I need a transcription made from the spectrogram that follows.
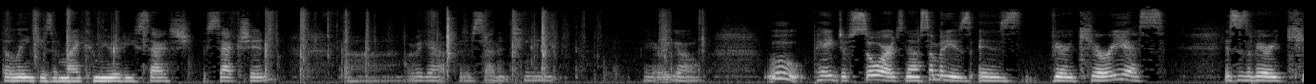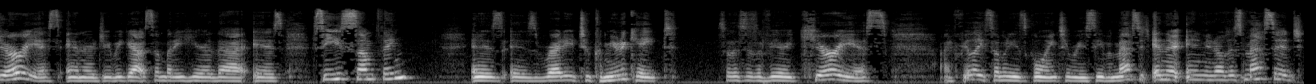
the link is in my community section. Uh, what do we got for the 17th? There we go. Ooh, Page of Swords. Now somebody is, is very curious this is a very curious energy. We got somebody here that is sees something and is, is ready to communicate. So this is a very curious. I feel like somebody is going to receive a message. And, they and you know, this message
